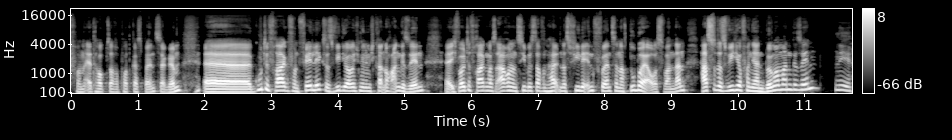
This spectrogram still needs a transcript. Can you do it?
von Ad Hauptsache Podcast bei Instagram, äh, gute Frage von Felix. Das Video habe ich mir nämlich gerade noch angesehen. Äh, ich wollte fragen, was Aaron und Siebes davon halten, dass viele Influencer nach Dubai auswandern. Hast du das Video von Jan Böhmermann gesehen? Nee.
